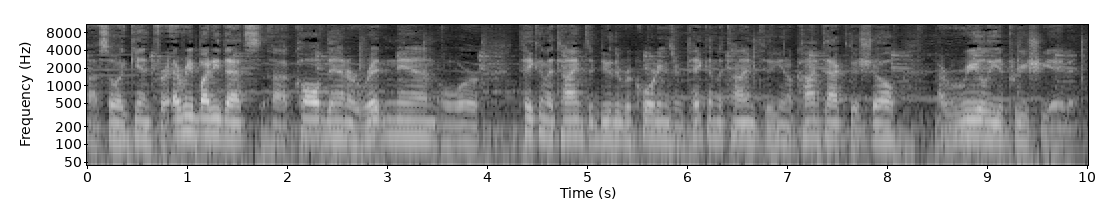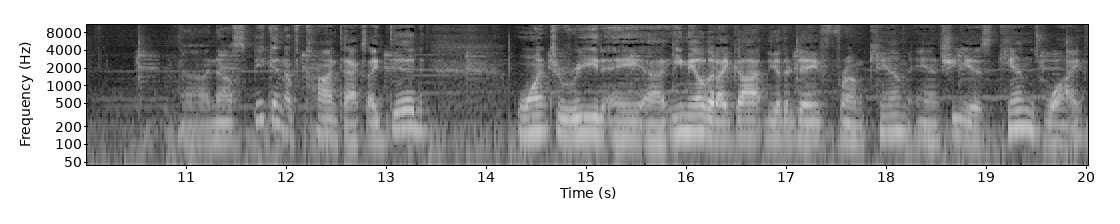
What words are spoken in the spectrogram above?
Uh, so, again, for everybody that's uh, called in or written in or taken the time to do the recordings or taking the time to, you know, contact the show, I really appreciate it. Uh, now, speaking of contacts, I did want to read a uh, email that I got the other day from Kim, and she is Ken's wife,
